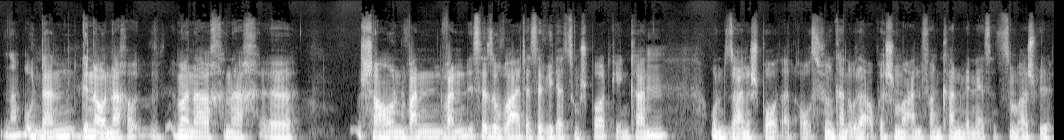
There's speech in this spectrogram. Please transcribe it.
Ne? Und dann, genau, nach, immer nach, nach äh, schauen, wann, wann ist er so weit, dass er wieder zum Sport gehen kann mhm. und seine Sportart ausführen kann oder ob er schon mal anfangen kann, wenn er jetzt zum Beispiel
